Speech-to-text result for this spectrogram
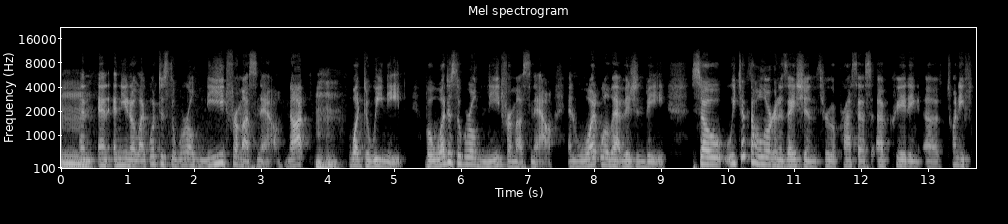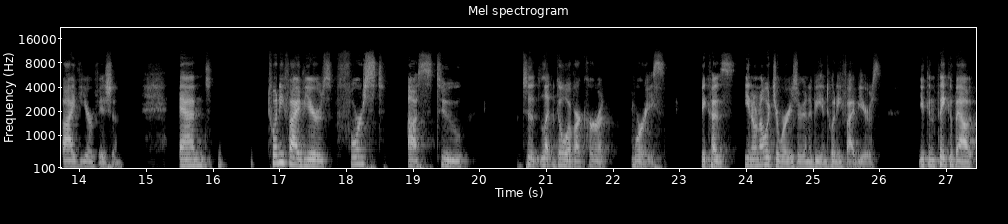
mm. and and and you know like what does the world need from us now? Not mm-hmm. what do we need? but what does the world need from us now and what will that vision be so we took the whole organization through a process of creating a 25 year vision and 25 years forced us to to let go of our current worries because you don't know what your worries are going to be in 25 years you can think about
